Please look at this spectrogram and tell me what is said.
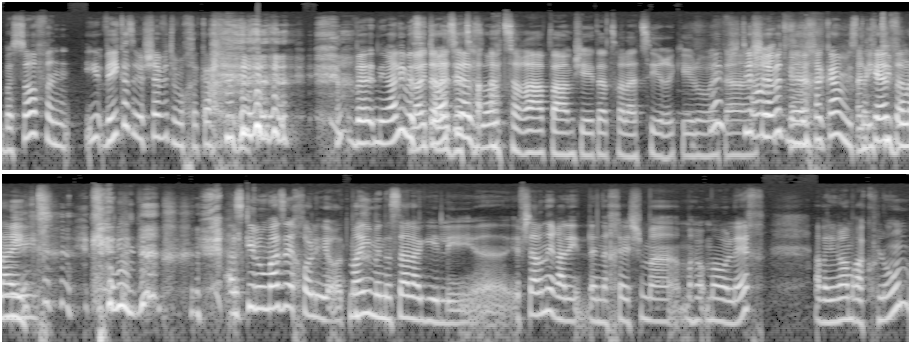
בסוף, אני, והיא כזה יושבת ומחכה. ונראה לי בסיטואציה הזאת... לא הייתה לזה הצהרה פעם שהיא הייתה צריכה להצהיר, כאילו, לא, הייתה... פשוט יושבת כן. ומחכה, מסתכלת עליי. כן. אז כאילו, מה זה יכול להיות? מה היא מנסה להגיד לי? אפשר נראה לי לנחש מה, מה, מה הולך. אבל היא לא אמרה כלום,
